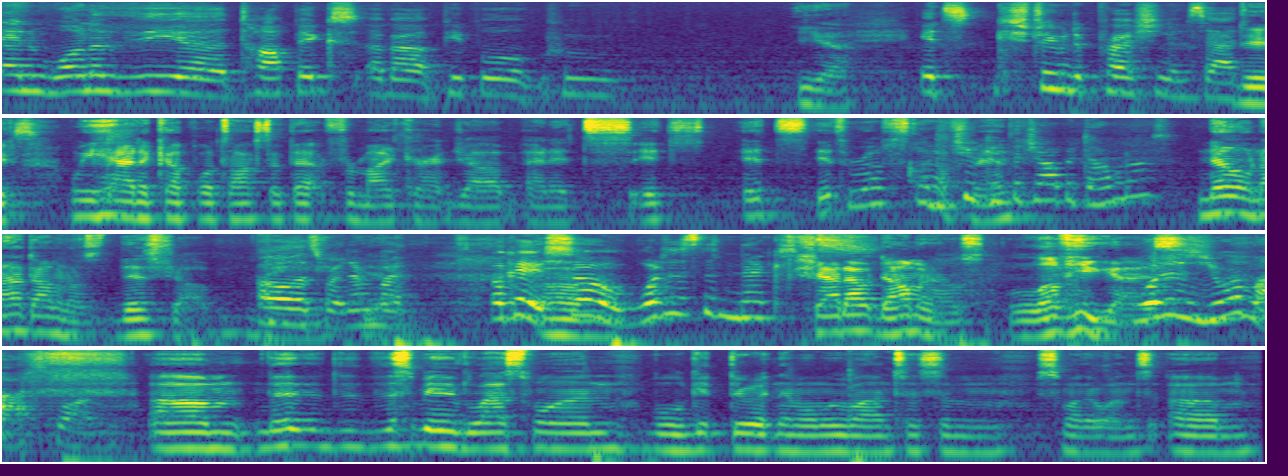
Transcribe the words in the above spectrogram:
and one of the uh, topics about people who Yeah. it's extreme depression and sadness. Dude, we had a couple of talks like that for my current job, and it's it's it's it's rough Oh, stuff, did you man. get the job at Domino's? No, not Domino's. This job. Oh, that's right. Never Yeah. mind. Okay, so Um, what is the next? Shout out Domino's. Love you guys. What is your last one? Um, th- th- this will be the last one. We'll get through it, and then we'll move on to some some other ones. Um,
